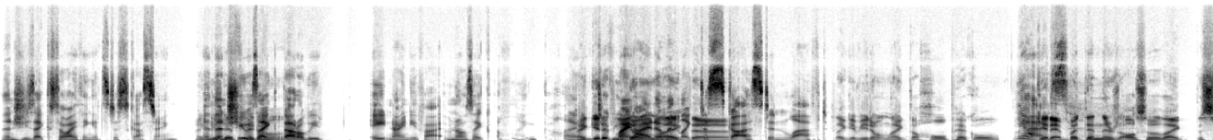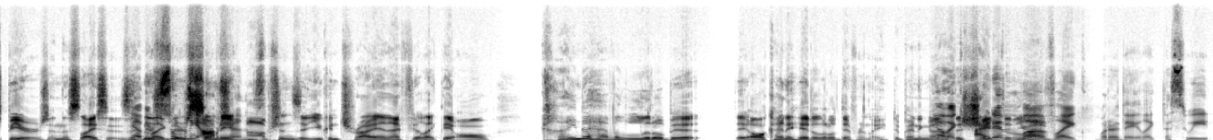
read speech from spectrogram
and then she's like, so I think it's disgusting. I and then she was like, don't- that'll be eight ninety five, and I was like, oh my god! I get took if you my don't item and like like the- disgust and left. Like if you don't like the whole pickle, I get it. But then there's also like the spears and the slices. Yeah, and there's like so there's many so many options. options that you can try, and I feel like they all kind of have a little bit. They all kind of hit a little differently depending on Yeah, like the shape I didn't love have. like what are they like the sweet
